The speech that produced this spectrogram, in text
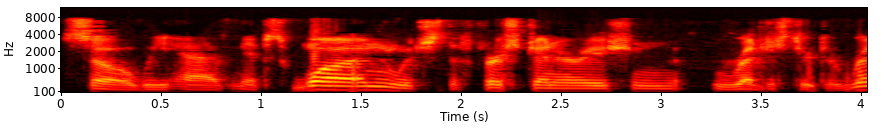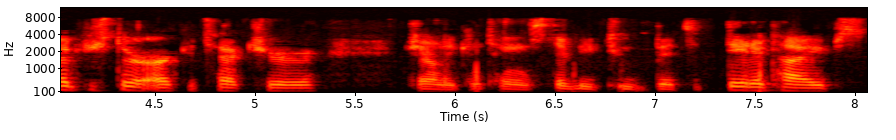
So we have MIPS 1, which is the first generation register to register architecture, generally contains 32 bits of data types.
